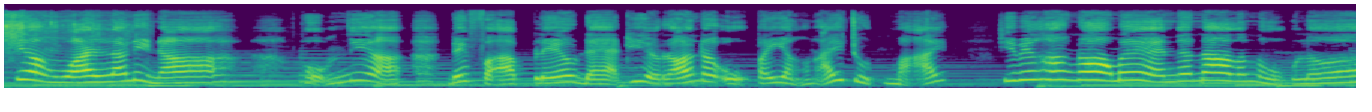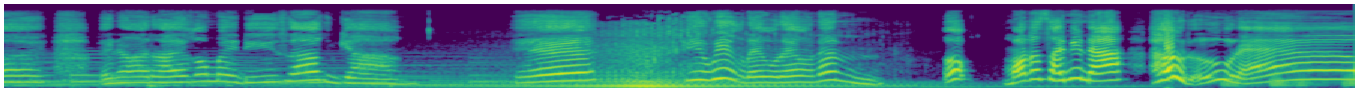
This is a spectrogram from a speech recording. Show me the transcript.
เที่ยงวันแล้วนี่นะ ผมเนี่ยได้ฝ่าเปลวแดดที่ร้อนระอุไปอย่างไร้จุดหมาย ชีวิตข้างนอกไม่เห็นจะน่าสนุกเลย เป็นอะไรก็ไม่ดีสักอย่างเฮ้ที่วิ่งเร็วๆนั่นเออมอเตอร์ไซค์นี่นะเฮ้รู้แล้ว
